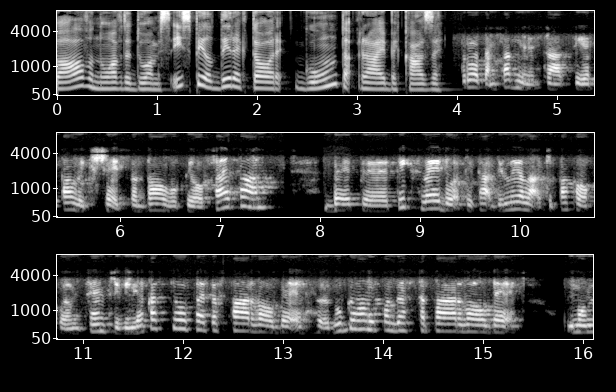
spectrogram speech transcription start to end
balvu novada domas izpildu direktore Gunta Raibekaze. Protams, administrācija paliks šeit par balvu pilsētām, bet e, tiks veidoti tādi lielāki pakalpojumu centri Viļakas pilsētas pārvaldē, Rugāju pagasta pārvaldē un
